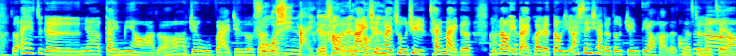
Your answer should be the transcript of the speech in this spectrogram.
说：“哎，这个人家要盖庙啊，说哦，捐五百，捐多少？佛心来的，有时候拿一千块出去，才买个不到一百块的东西啊，剩下的都捐掉好了，就会这样。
